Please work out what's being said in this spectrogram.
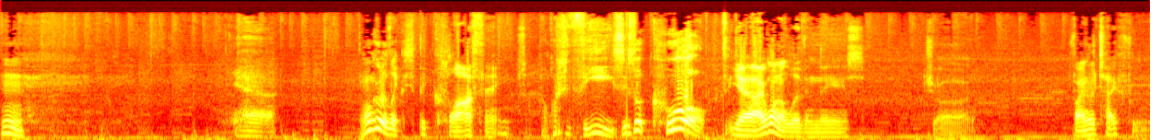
Hmm. Yeah. I want to go like these big claw things. What are these? These look cool. Yeah, I want to live in these. God. Find a typhoon.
